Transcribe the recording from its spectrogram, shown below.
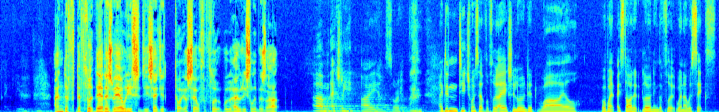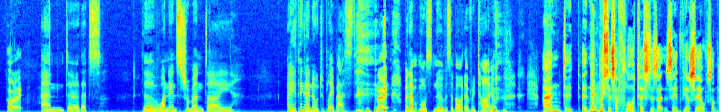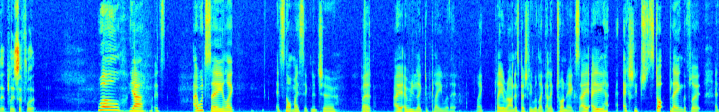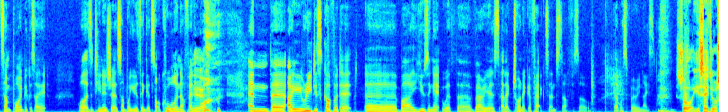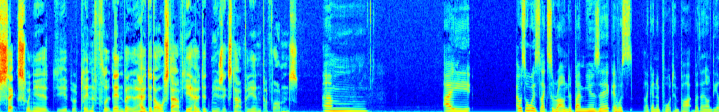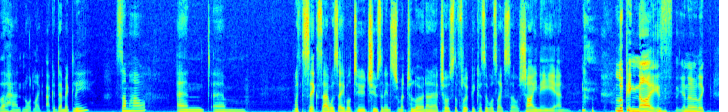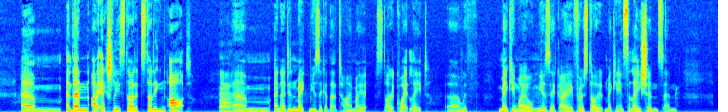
Thank you. And the, the flute there as well, you, you said you taught yourself the flute. How recently was that? Um, actually, I sorry, I didn't teach myself the flute. I actually learned it while, well, when I started learning the flute when I was six, All right. and uh, that's the one instrument I, I think I know to play best. Right. but I'm most nervous about every time. And uh, in English, it's a flautist. Is that the same for yourself? Somebody that plays the flute? well, yeah, it's. I would say like, it's not my signature, but I, I really like to play with it. Like play around, especially with like electronics. I I actually stopped playing the flute at some point because I, well, as a teenager, at some point you think it's not cool enough Yeah. anymore, and uh, I rediscovered it uh, by using it with uh, various electronic effects and stuff. So that was very nice. So you said you were six when you you were playing the flute then, but how did it all start for you? How did music start for you in performance? Um, I I was always like surrounded by music. It was like an important part, but then on the other hand, not like academically somehow. And um, with six, I was able to choose an instrument to learn, and I chose the flute because it was like so shiny and looking nice, you know, like. Um, and then I actually started studying art, Uh-huh. um, and I didn't make music at that time. I started quite late uh, with making my own music. I first started making installations and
